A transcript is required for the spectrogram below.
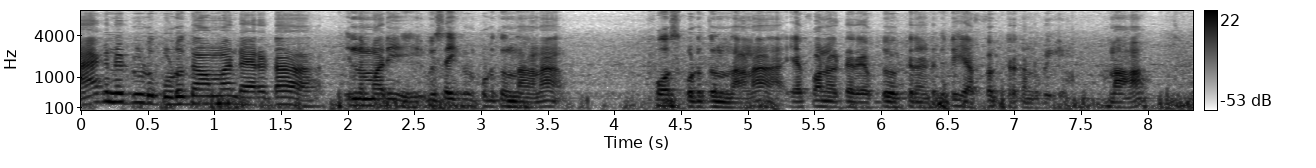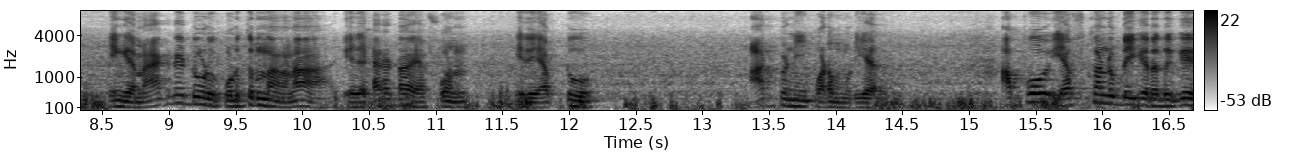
மேக்னிடியூடு கொடுக்காம டைரெக்டாக இந்த மாதிரி விசைகள் கொடுத்துருந்தாங்கன்னா ஃபோர்ஸ் கொடுத்துருந்தாங்கன்னா F one vector F two vector எடுத்துகிட்டு எஃப் வெக்டர் ஆனால் இங்கே மேக்னிடியூடு கொடுத்துருந்தாங்கன்னா இது டேரெக்டாக எஃப் ஒன் இது எஃப் டூ ஆட் பண்ணி போட முடியாது. அப்போது எஃப் கண்டுபிடிக்கிறதுக்கு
